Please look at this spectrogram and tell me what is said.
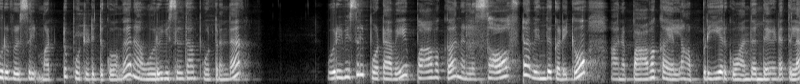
ஒரு விசில் மட்டும் போட்டு எடுத்துக்கோங்க. நான் ஒரு விசில் தான் போட்டிருந்தேன். ஒரு விசில் போட்டாவே பாவக்காய் நல்லா சாஃப்டாக வெந்து கிடைக்கும். ஆனால் பாவக்காய் எல்லாம் அப்படியே இருக்கும். அந்தந்த இடத்துல.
